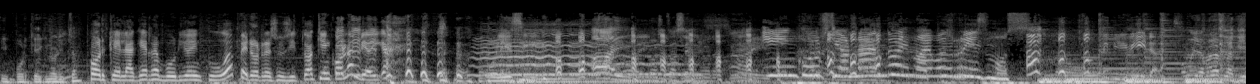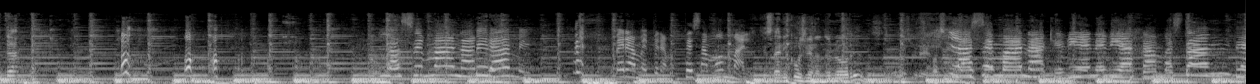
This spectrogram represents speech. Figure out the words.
¿Y por qué, Ignorita? Porque la guerra murió en Cuba, pero resucitó aquí en Colombia, oiga. Ay, no, esta señora. sí. Incursionando en nuevos ritmos. ¿Cómo llama la plaquita? La semana. Espérame. Espérame, espérame. Empezamos mal. Están incursionando en nuevos ritmos. La semana que viene viajan bastante.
